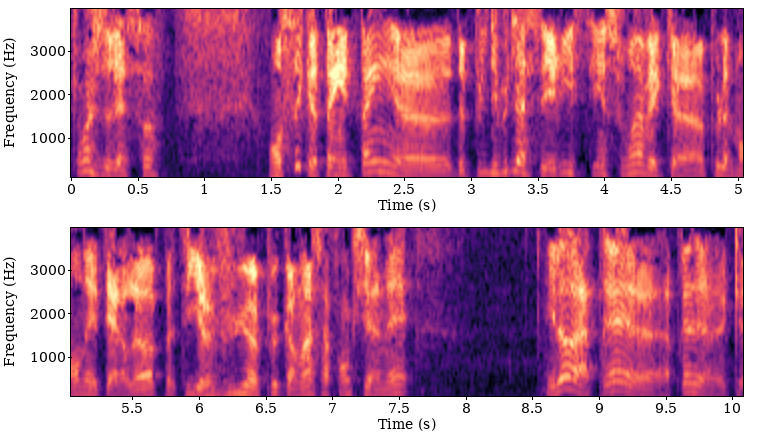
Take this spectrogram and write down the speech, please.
comment je dirais ça? On sait que Tintin, euh, depuis le début de la série, il se tient souvent avec euh, un peu le monde interlope. Il a vu un peu comment ça fonctionnait. Et là, après, euh, après euh, que,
